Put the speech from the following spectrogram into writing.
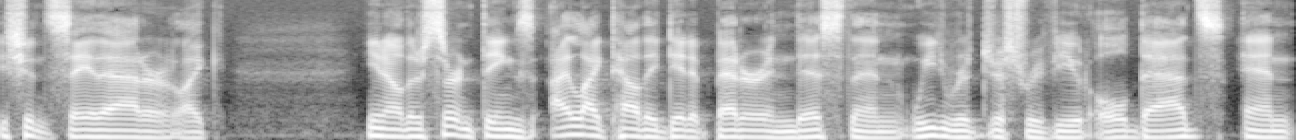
you shouldn't say that or like you know, there's certain things I liked how they did it better in this than we just reviewed old dads and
